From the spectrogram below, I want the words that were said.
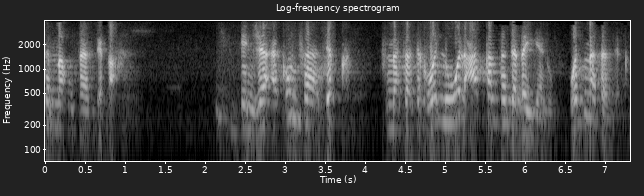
سماه فاسقا إن جاءكم فاسق اسم فاسق ولوا والعقل فتبينوا واسم فاسق.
